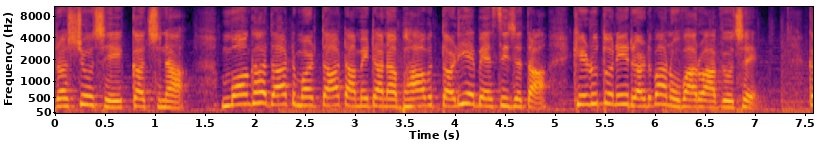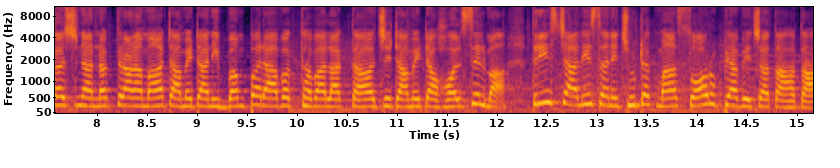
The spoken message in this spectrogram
દ્રશ્યો છે કચ્છના. મોંઘા દાટ મળતા ટામેટાના ભાવ તળિયે બેસી જતા ખેડૂતોને રડવાનો વારો આવ્યો છે. કચ્છના નખત્રાણામાં ટામેટાની બમ્પર આવક થવા લાગતા જે ટામેટા હોલસેલમાં ત્રીસ, ચાલીસ અને છૂટકમાં સો રૂપિયા વેચાતા હતા.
